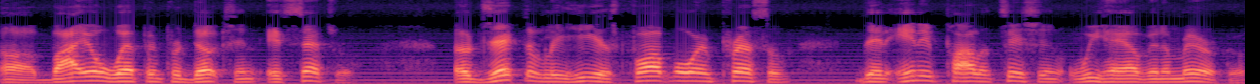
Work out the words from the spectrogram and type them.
uh, bioweapon production, etc. Objectively, he is far more impressive than any politician we have in America,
